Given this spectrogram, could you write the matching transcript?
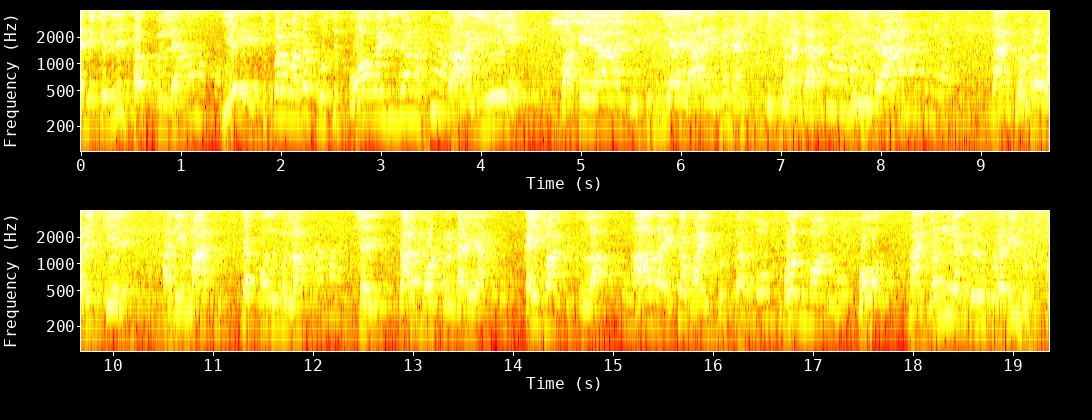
நினைக்கிறதுல தப்பு இல்ல ஏ எச்சு படம் வந்தா கொடுத்து போக வேண்டியதானா தாயே பகையா எதிரியா யாரையுமே நினைச்சு நிக்க வேண்டாம். புரியுதா? நான் சொல்ற வரை கேளு. அதை மாத்திட்டா போதுமில்லாம் சரி தடை போட்டுறேன்டாயா கை பார்த்துக்கலாம் ஆதாயத்தை வாங்கி கொடுத்தாரு போதுமா? போ. நான் சொன்ன கெடுக்குள்ளாரையும் முடிச்சுக்கோ.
